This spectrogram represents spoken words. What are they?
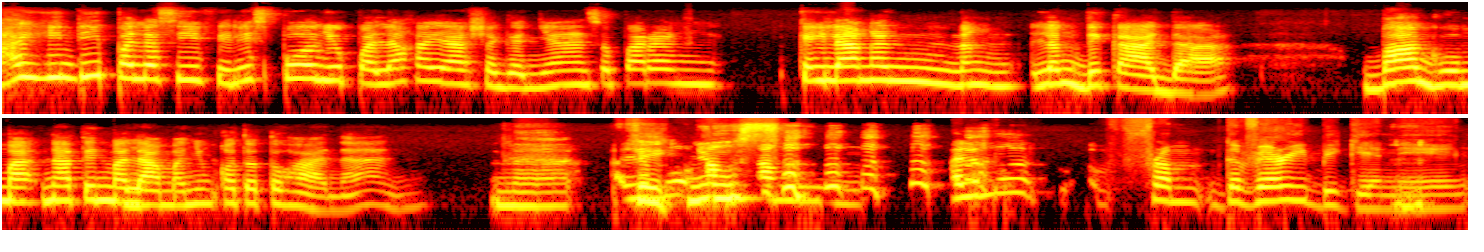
ay hindi pala syphilis, polio pala kaya siya ganyan. So parang kailangan ng lang dekada bago ma- natin malaman yung katotohanan. Na alam fake mo, news. Ang, ang, alam mo, from the very beginning,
